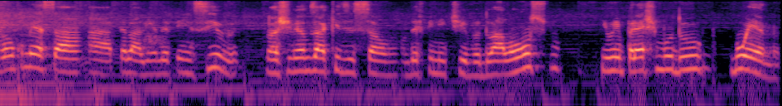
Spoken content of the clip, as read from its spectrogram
Vamos começar pela linha defensiva. Nós tivemos a aquisição definitiva do Alonso e o empréstimo do Bueno.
